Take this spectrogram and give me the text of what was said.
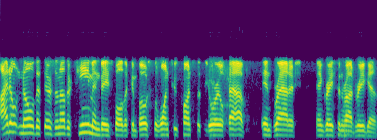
I don't know that there's another team in baseball that can boast the one-two punch that the Orioles have in Bradish and Grayson Rodriguez.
